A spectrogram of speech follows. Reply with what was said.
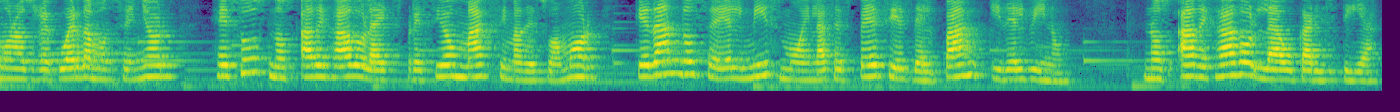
Como nos recuerda Monseñor, Jesús nos ha dejado la expresión máxima de su amor, quedándose él mismo en las especies del pan y del vino. Nos ha dejado la Eucaristía,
